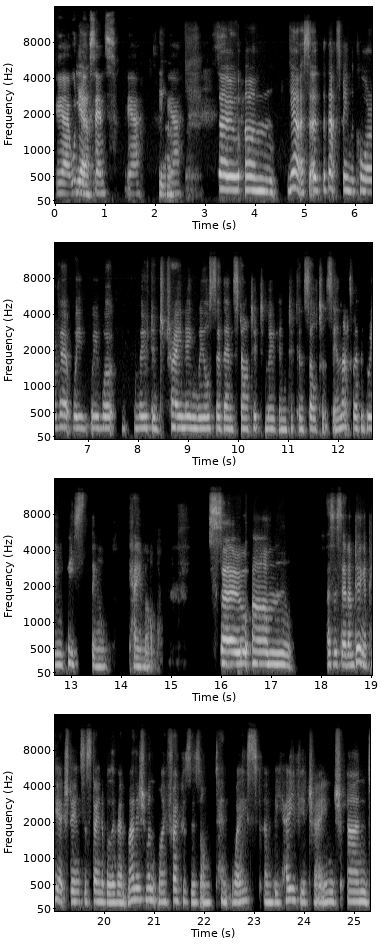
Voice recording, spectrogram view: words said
Yeah, it would yeah. make sense. Yeah. yeah. Yeah. So um, yeah, so that's been the core of it. We we worked, moved into training. We also then started to move into consultancy, and that's where the Greenpeace thing came up. So, um, as I said, I'm doing a PhD in sustainable event management. My focus is on tent waste and behavior change, and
